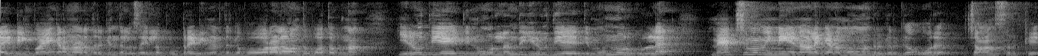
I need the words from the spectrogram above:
ரைட்டிங் பயங்கரமாக நடந்திருக்கு. இந்த சைடில் புட் ரைட்டிங் நடந்திருக்கு. அப்போ ஓவராலாக வந்து பார்த்தோம்னா இருபத்தி ஐயாயிரத்தி நூறுலேருந்து இருபத்தி ஐயாயிரத்தி முந்நூறுக்குள்ளே மேக்ஸிமம் இன்றைய நாளைக்கான மூமெண்ட் இருக்கிறதுக்கு ஒரு சான்ஸ் இருக்குது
